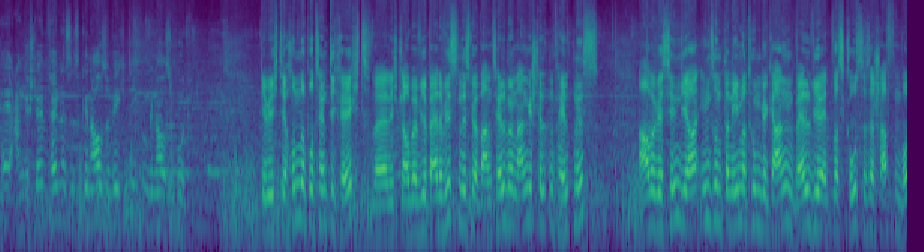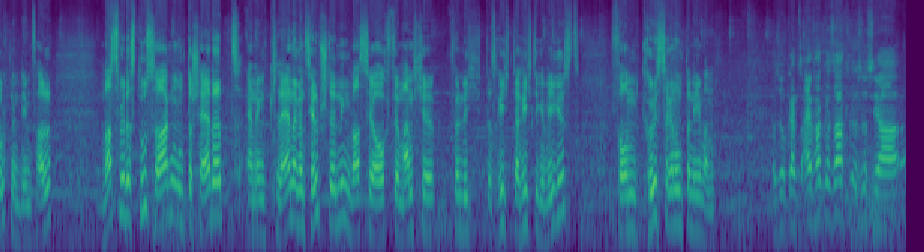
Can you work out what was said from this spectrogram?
hey, Angestelltenverhältnis ist genauso wichtig und genauso gut. Gebe ich dir hundertprozentig recht, weil ich glaube, wir beide wissen es, wir waren selber im Angestelltenverhältnis. Aber wir sind ja ins Unternehmertum gegangen, weil wir etwas Großes erschaffen wollten in dem Fall. Was würdest du sagen, unterscheidet einen kleineren Selbstständigen, was ja auch für manche völlig das, der richtige Weg ist, von größeren Unternehmern? Also ganz einfach gesagt ist es ja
